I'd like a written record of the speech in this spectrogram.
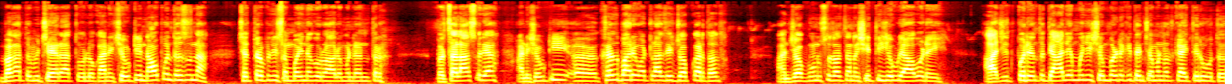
बघा तुम्ही चेहरा तो लोक आणि शेवटी नाव पण तसंच ना. छत्रपती संभाजीनगरवरून आलं म्हटल्यानंतर बरं चला असू द्या. आणि शेवटी खरंच भारी वाटलं आज हे जॉब करतात. आणि जॉब म्हणून सुद्धा त्यांना शेती जेवढी आवड आहे आज इथपर्यंत ते आले म्हणजे शंभर टक्के त्यांच्या मनात काहीतरी होतं.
